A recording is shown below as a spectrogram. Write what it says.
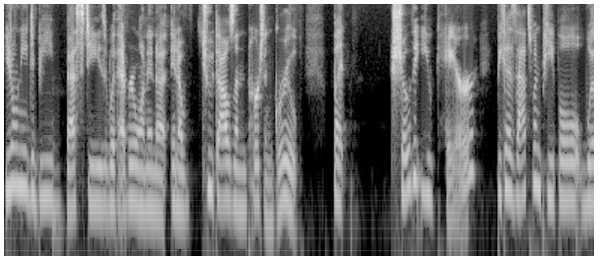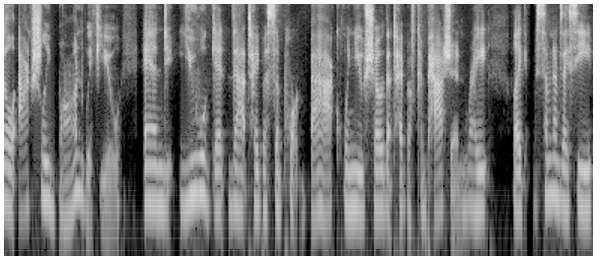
you don't need to be besties with everyone in a in a 2000 person group, but show that you care because that's when people will actually bond with you and you will get that type of support back when you show that type of compassion, right? Like sometimes I see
